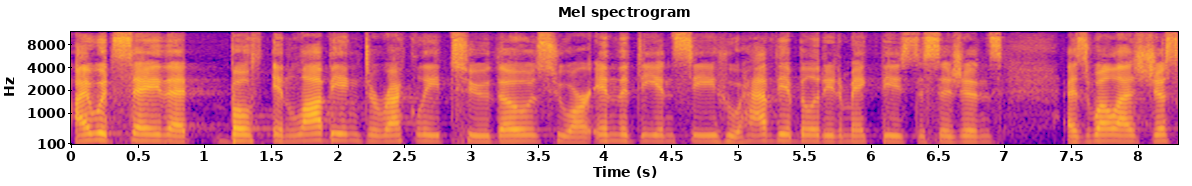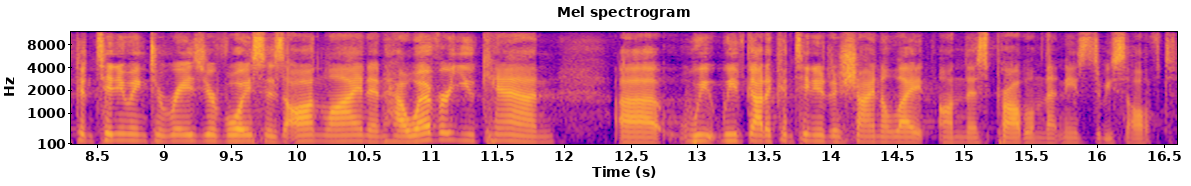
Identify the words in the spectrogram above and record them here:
I would say that both in lobbying directly to those who are in the DNC, who have the ability to make these decisions, as well as just continuing to raise your voices online and however you can, uh, we, we've got to continue to shine a light on this problem that needs to be solved.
